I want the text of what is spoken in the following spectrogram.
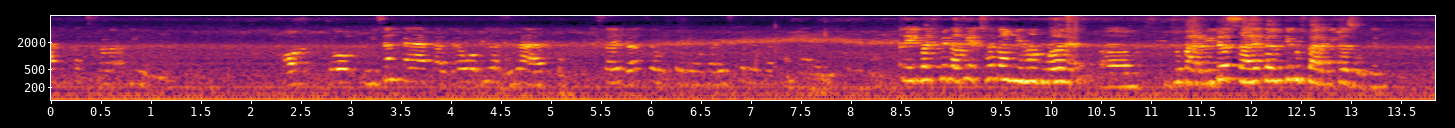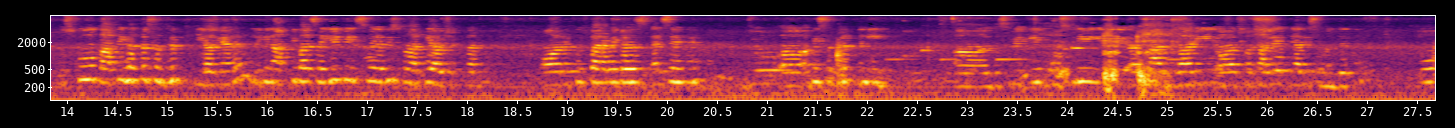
आज तक सड़क हुई है। और जो मिशन है वो भी अधूरा है तो सही ढंग से उसको इसको लेकर एक में काफ़ी अच्छा काम यहाँ हुआ है। जो पैरामीटर्स कायाकल्प के कुछ पैरामीटर्स होते हैं उसको काफ़ी हद तक संतृप्त किया गया है लेकिन आपकी बात सही है कि इसमें अभी सुधार की आवश्यकता है। और कुछ पैरामीटर्स ऐसे हैं जो अभी संतृप्त नहीं हैं, जिसमें कि मोस्टली कारगुजारी और शौचालय इत्यादि संबंधित है। तो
